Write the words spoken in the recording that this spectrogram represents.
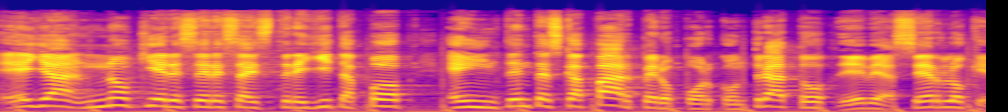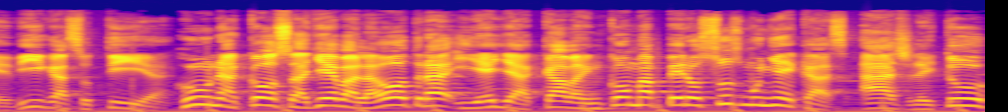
ella no quiere ser esa estrellita pop e intenta escapar, pero por contrato debe hacer lo que diga su tía. Una cosa lleva a la otra y ella acaba en coma, pero sus muñecas, Ashley 2,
